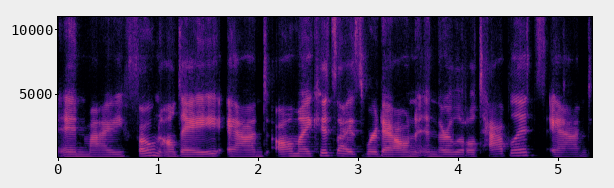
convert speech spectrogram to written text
in my phone all day and all my kids' eyes were down in their little tablets and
